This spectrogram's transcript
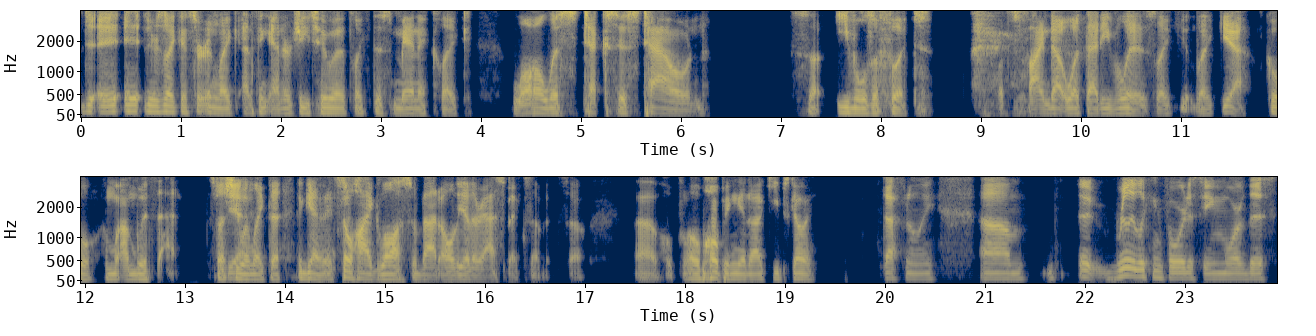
it, it, there's like a certain like I think energy to it. It's like this manic, like lawless Texas town, so evils afoot let's find out what that evil is. Like, like, yeah, cool. I'm, I'm with that. Especially yeah. when like the, again, it's so high gloss about all the other aspects of it. So, uh, hope, hope, hoping it uh, keeps going. Definitely. Um, uh, really looking forward to seeing more of this.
